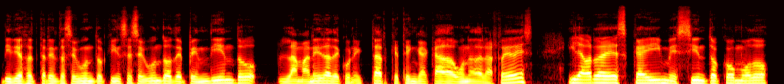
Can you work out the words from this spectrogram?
videos de 30 segundos, 15 segundos, dependiendo la manera de conectar que tenga cada una de las redes. Y la verdad es que ahí me siento cómodo,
